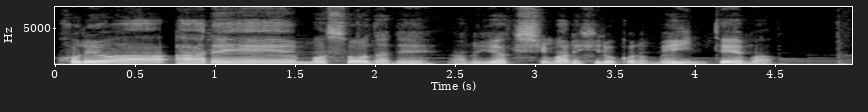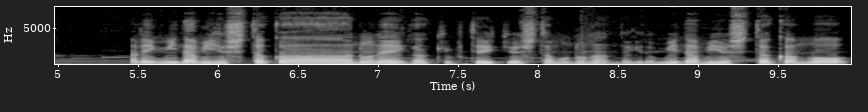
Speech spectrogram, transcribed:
これは、あれもそうだね。あの、薬師丸ひろ子のメインテーマ。あれ、南吉高のね、楽曲提供したものなんだけど、南吉高も、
